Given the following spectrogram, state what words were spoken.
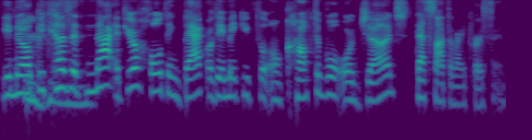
you know mm-hmm. because if mm-hmm. not if you're holding back or they make you feel uncomfortable or judged that's not the right person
